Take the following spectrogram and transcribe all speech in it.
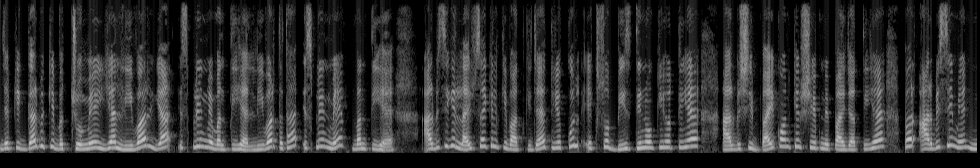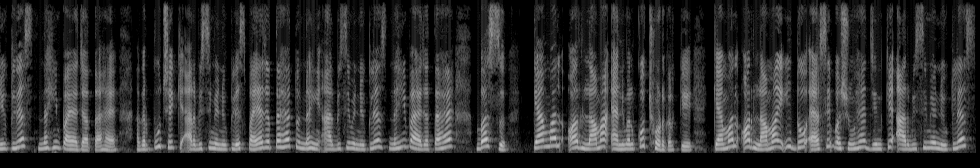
जबकि गर्भ के बच्चों में यह लीवर या स्प्लिन में बनती है। लीवर तथा स्प्लिन में बनती है। आरबीसी के लाइफ साइकिल की बात की जाए तो ये कुल 120 दिनों की होती है। आरबीसी बाइकॉनकेव शेप में पाई जाती है, पर आरबीसी में न्यूक्लियस नहीं पाया जाता है। अगर पूछे कि आरबीसी में न्यूक्लियस पाया जाता है तो नहीं, आरबीसी में न्यूक्लियस नहीं पाया जाता है। बस कैमल और लामा एनिमल को छोड़ करके, कैमल और लामा ये दो ऐसे पशु हैं जिनके आरबीसी में न्यूक्लियस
